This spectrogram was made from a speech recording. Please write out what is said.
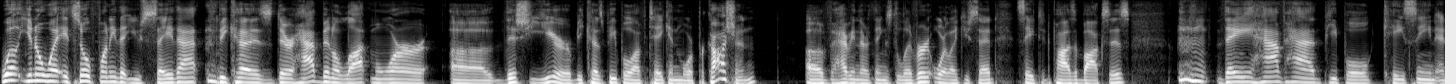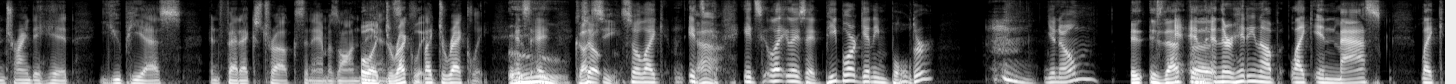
Well, you know what? It's so funny that you say that because there have been a lot more uh, this year because people have taken more precaution of having their things delivered, or like you said, safety deposit boxes. they have had people casing and trying to hit UPS and FedEx trucks and Amazon. Oh, like directly? like directly. And s- and Ooh, so- gutsy. So, like it's Yeah. it's like I said, people are getting bolder. you know, Is, is that and, the? and they're hitting up like in mass like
